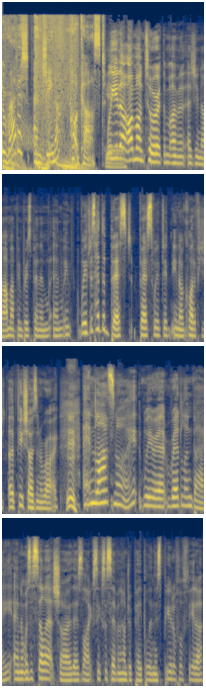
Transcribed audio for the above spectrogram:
The Rabbit and Gina podcast. Well, you know, I'm on tour at the moment, as you know. I'm up in Brisbane, and, and we've, we've just had the best, best. We've did, you know, quite a few, a few shows in a row. Hmm. And last night we were at Redland Bay, and it was a sellout show. There's like six or seven hundred people in this beautiful theatre,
